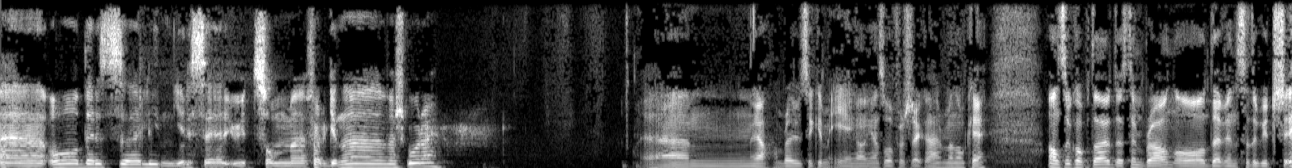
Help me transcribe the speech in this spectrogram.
Eh, og deres eh, linjer ser ut som eh, følgende. Vær så god, Roy. Um, ja, han ble usikker med en gang jeg så første rekka her, men ok. Anse Kopitar, Dustin Brown og Devin Sedoguchi.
